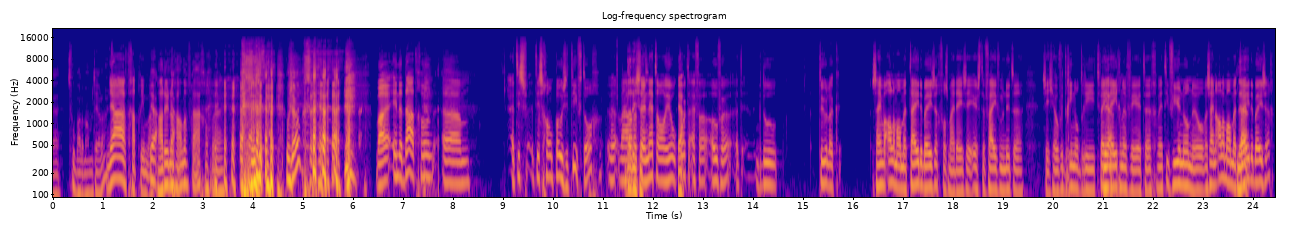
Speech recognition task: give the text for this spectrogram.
het voetballen momenteel. Hoor. Ja, het gaat prima. Ja. Hadden jullie nog een andere vraag? Of, eh? Hoezo? Maar inderdaad, gewoon. ehm, het, is, het is gewoon positief, toch? We, we hadden is het er net al heel Ja. kort even over. Het, ik bedoel, tuurlijk zijn we allemaal met tijden bezig. Volgens mij deze eerste vijf minuten zit je over 303, 249, met die 400. We zijn allemaal met Ja. tijden bezig.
